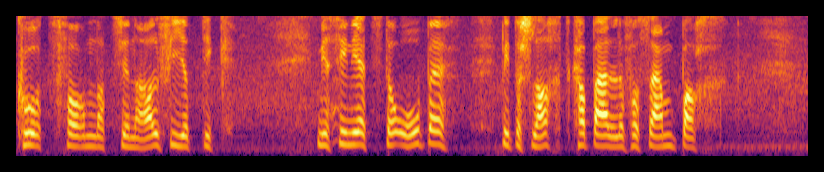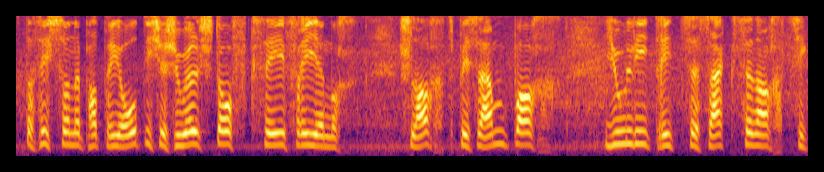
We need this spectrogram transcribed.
kurz vor dem Nationalviertag. Wir sind jetzt hier oben bei der Schlachtkapelle von Sembach. Das ist so ein patriotischer Schulstoff früher. Schlacht bei Sembach, Juli 1386.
